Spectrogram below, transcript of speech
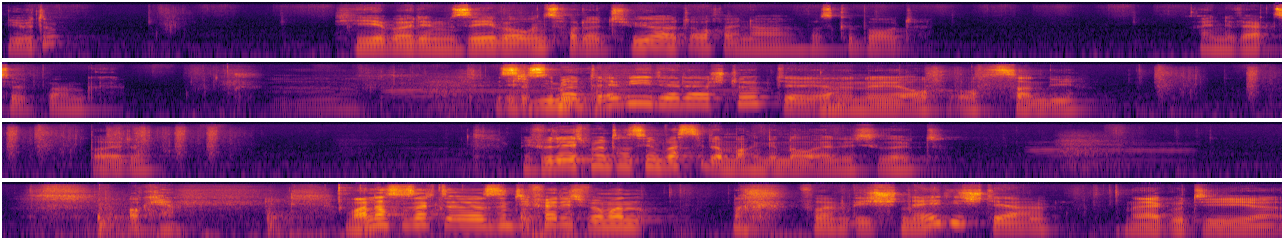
Wie bitte? Hier bei dem See bei uns vor der Tür hat auch einer was gebaut. Eine Werkzeugbank. Ist Ich das immer Devi, der da stirbt, der, ja? Nee, nee, auch, auch Sandy. Beide. Mich würde echt mal interessieren, was die da machen, genau, ehrlich gesagt. Okay. Wann hast du gesagt, äh, sind die fertig, wenn man. Vor allem, wie schnell die sterben. Naja, gut, die. Äh,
